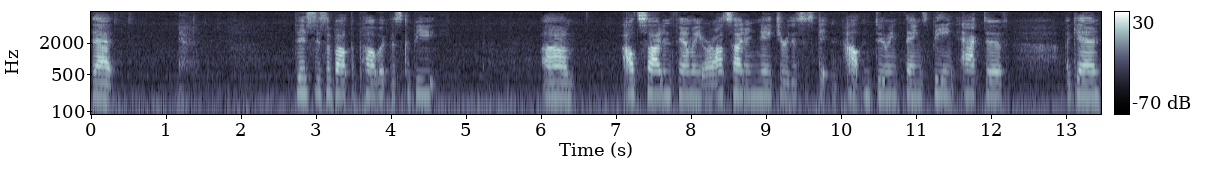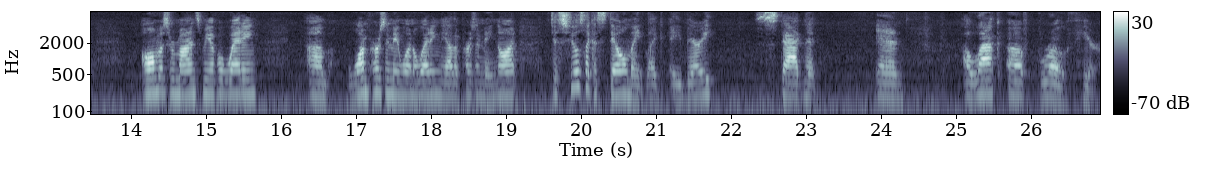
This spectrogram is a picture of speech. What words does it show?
That this is about the public. This could be um, outside in family or outside in nature. This is getting out and doing things, being active. Again, almost reminds me of a wedding. Um, one person may want a wedding, the other person may not. Just feels like a stalemate, like a very stagnant and a lack of growth here.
